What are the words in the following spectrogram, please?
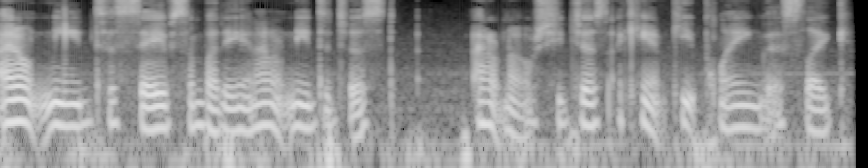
I don't need to save somebody and I don't need to just I don't know. She just I can't keep playing this like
